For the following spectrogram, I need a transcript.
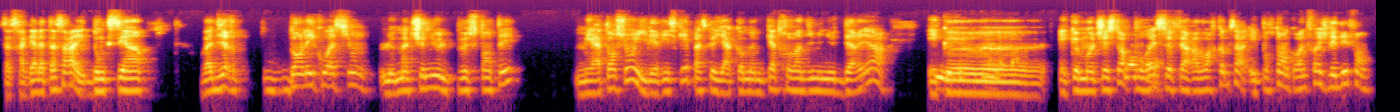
Ça sera Galatasaray. Donc, c'est un, on va dire, dans l'équation, le match nul peut se tenter, mais attention, il est risqué parce qu'il y a quand même 90 minutes derrière et que, et que Manchester pourrait se faire avoir comme ça. Et pourtant, encore une fois, je les défends.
